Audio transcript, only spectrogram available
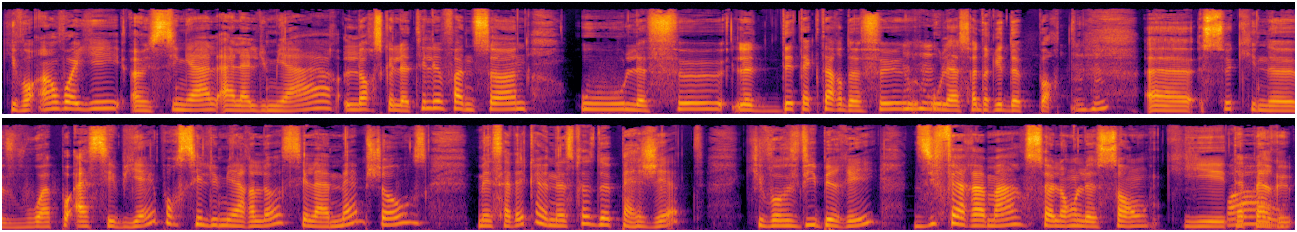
qui vont envoyer un signal à la lumière lorsque le téléphone sonne ou le feu, le détecteur de feu Mhm. ou la sonnerie de porte. Mhm. Euh, ceux qui ne voient pas assez bien pour ces lumières-là, c'est la même chose, mais c'est avec une espèce de pagette qui va vibrer différemment selon le son qui est Wow. apparu.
